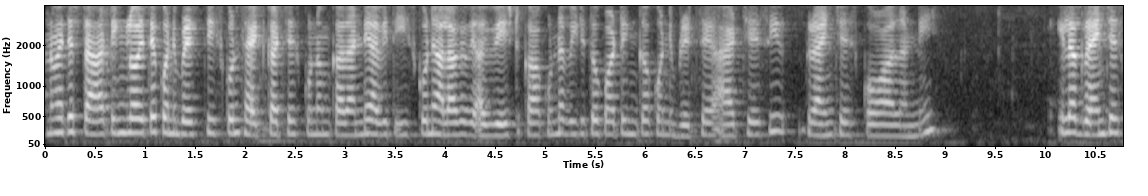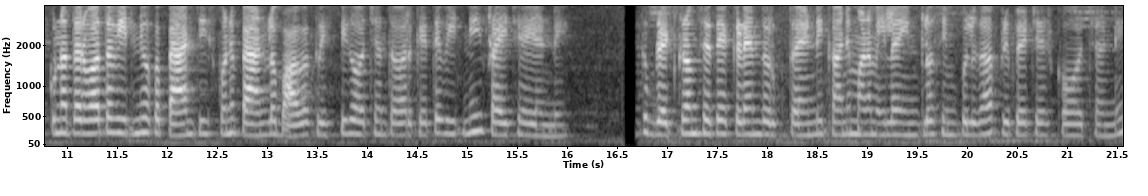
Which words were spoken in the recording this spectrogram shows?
మనమైతే స్టార్టింగ్లో అయితే కొన్ని బ్రెడ్స్ తీసుకొని సైడ్ కట్ చేసుకున్నాం కదండి. అవి తీసుకొని అలాగే అవి వేస్ట్ కాకుండా వీటితో పాటు ఇంకా కొన్ని బ్రెడ్స్ యాడ్ చేసి గ్రైండ్ చేసుకోవాలండి. ఇలా గ్రైండ్ చేసుకున్న తర్వాత వీటిని ఒక ప్యాన్ తీసుకొని ప్యాన్లో బాగా క్రిస్పీగా వచ్చేంత వరకు అయితే వీటిని ఫ్రై చేయండి. మీకు బ్రెడ్ క్రమ్స్ అయితే ఎక్కడైనా దొరుకుతాయండి. కానీ మనం ఇలా ఇంట్లో సింపుల్గా ప్రిపేర్ చేసుకోవచ్చండి.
